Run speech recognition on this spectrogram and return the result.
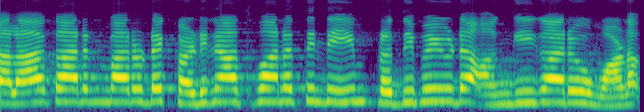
കലാകാരന്മാരുടെ കഠിനാധ്വാനത്തിന്റെയും പ്രതിഭയുടെ അംഗീകാരവുമാണ്.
